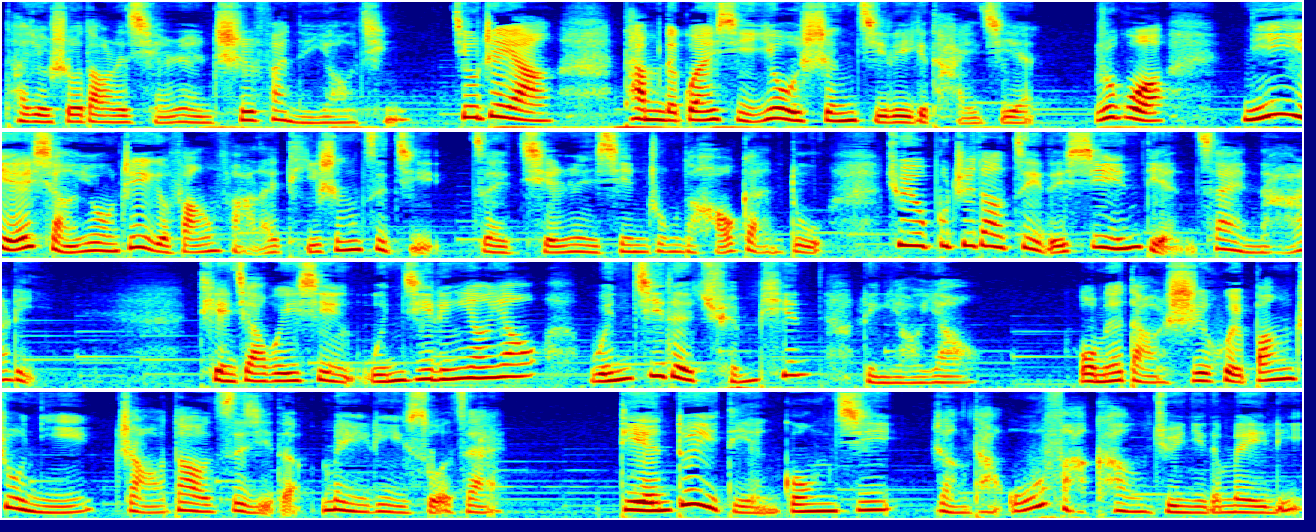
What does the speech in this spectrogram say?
他就收到了前任吃饭的邀请。就这样，他们的关系又升级了一个台阶。如果你也想用这个方法来提升自己在前任心中的好感度，却又不知道自己的吸引点在哪里，添加微信文姬零幺幺，文姬的全拼零幺幺，我们的导师会帮助你找到自己的魅力所在，点对点攻击，让他无法抗拒你的魅力。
